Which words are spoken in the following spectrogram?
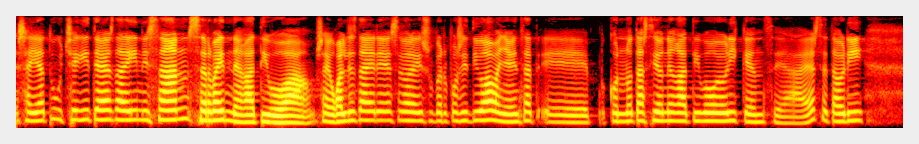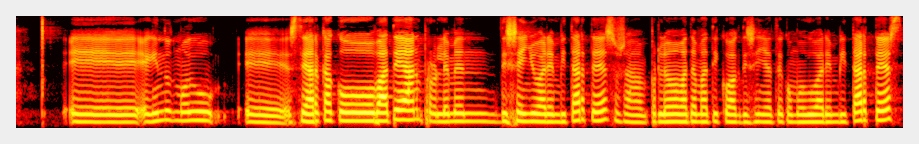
saiatu utxegitea ez da egin izan zerbait negatiboa. Osa, igual ez da ere zerbait superpositiboa, baina bintzat e, konnotazio negatibo hori kentzea, ez? Eta hori e, egin dut modu e, zeharkako batean problemen diseinuaren bitartez, osa, problema matematikoak diseinatzeko moduaren bitartez,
